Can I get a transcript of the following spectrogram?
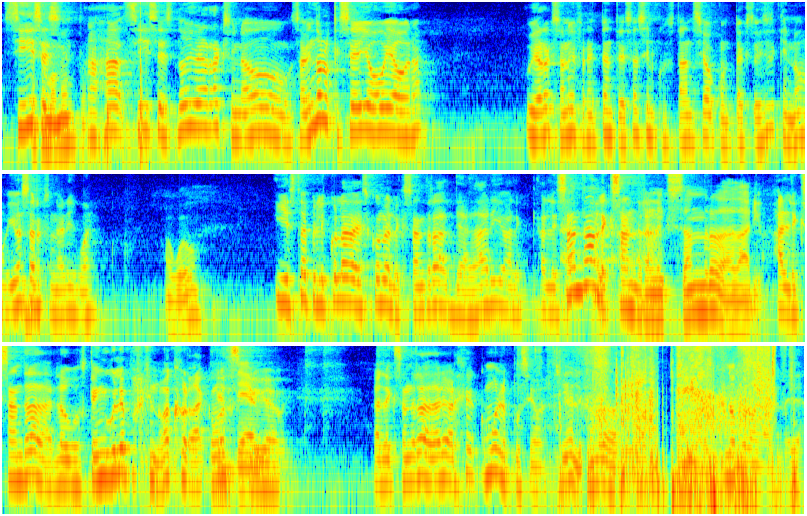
Sí ese momento. ajá, sí dices, no hubiera reaccionado, sabiendo lo que sé yo hoy ahora, hubiera reaccionado diferente ante esa circunstancia o contexto. Dices que no, ibas a reaccionar igual. A huevo. Y esta película es con Alexandra de Adario. Ale- ¿Alexandra o Alexandra? Alexandra Dadario. Alexandra Daddario. Lo busqué en Google porque no me acordaba cómo se escribía, güey. Alexandra Daddario. Ahora, ¿Cómo le puse ahora? Sí, Alexandra Dadario. No, pero la idea.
